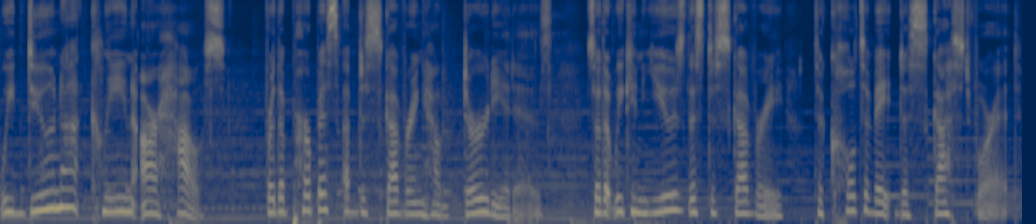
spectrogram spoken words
We do not clean our house for the purpose of discovering how dirty it is, so that we can use this discovery to cultivate disgust for it,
